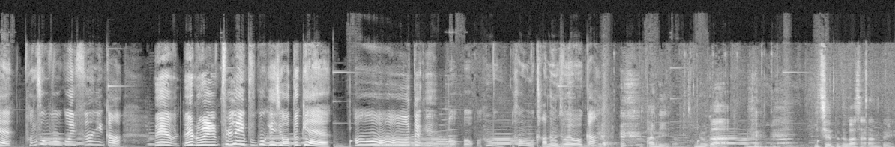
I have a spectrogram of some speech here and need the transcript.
어떡해. 방송 보고 있으니까. 내내롤 플레이 보고 계시 어떡해. 어, 어 어떡해. 어 어 한번 한번 가늠 좀 해볼까? 아니 누가 이 쟤도 누가 잘한대.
